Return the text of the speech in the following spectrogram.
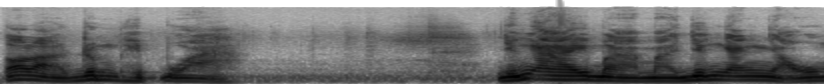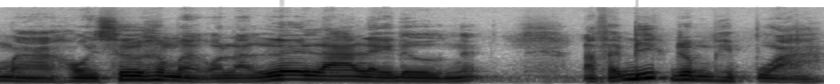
Đó là rum hiệp hòa những ai mà mà dân ăn nhậu mà hồi xưa mà gọi là lê la lề đường á, là phải biết rum hiệp hòa.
